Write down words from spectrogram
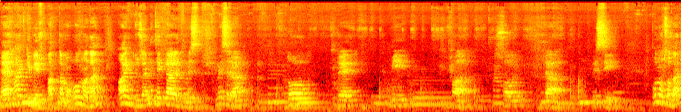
herhangi bir atlama olmadan aynı düzenle tekrar edilmesidir. Mesela do, re, mi, fa, sol, la ve si. Bu notalar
